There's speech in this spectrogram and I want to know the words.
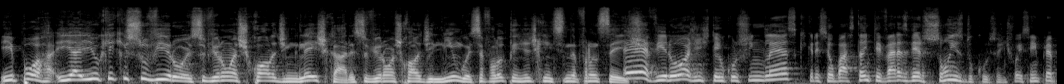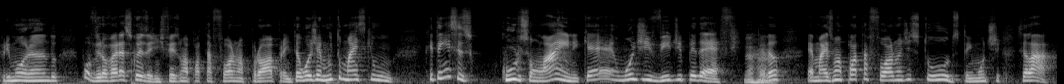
E, porra, e aí o que que isso virou? Isso virou uma escola de inglês, cara? Isso virou uma escola de línguas? Você falou que tem gente que ensina francês. É, virou. A gente tem o curso de inglês, que cresceu bastante. Teve várias versões do curso. A gente foi sempre aprimorando. Pô, virou várias coisas. A gente fez uma plataforma própria. Então hoje é muito mais que um. Que tem esses cursos online que é um monte de vídeo e PDF. Aham. Entendeu? É mais uma plataforma de estudos. Tem um monte de. Sei lá.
